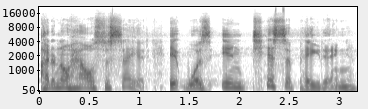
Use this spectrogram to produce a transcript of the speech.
I don't know how else to say it, it was anticipating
